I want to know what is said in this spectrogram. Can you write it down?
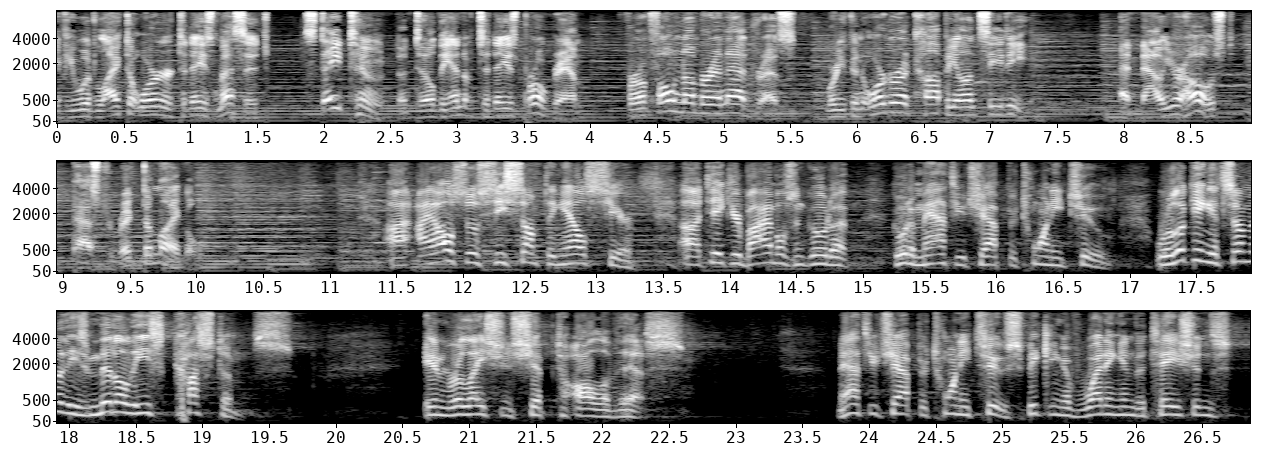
If you would like to order today's message, stay tuned until the end of today's program for a phone number and address where you can order a copy on CD. And now, your host, Pastor Rick DeMichael. I also see something else here. Uh, take your Bibles and go to Go to Matthew chapter 22. We're looking at some of these Middle East customs in relationship to all of this. Matthew chapter 22, speaking of wedding invitations,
